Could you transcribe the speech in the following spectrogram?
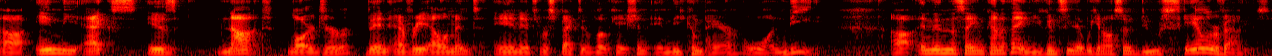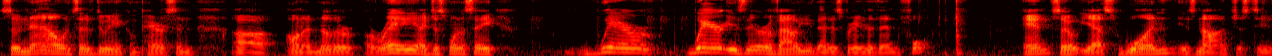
uh, in the X is not larger than every element in its respective location in the compare 1D. Uh, and then the same kind of thing. You can see that we can also do scalar values. So now, instead of doing a comparison uh, on another array, I just want to say, where, where is there a value that is greater than 4? And so, yes, 1 is not, just to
